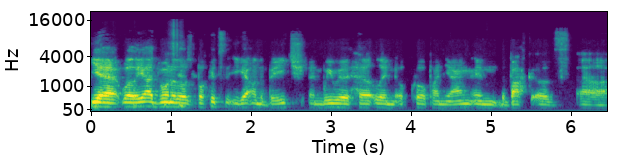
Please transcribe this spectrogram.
Yeah, well, he had one of those buckets that you get on the beach, and we were hurtling up Koh Phangan in the back of, uh,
